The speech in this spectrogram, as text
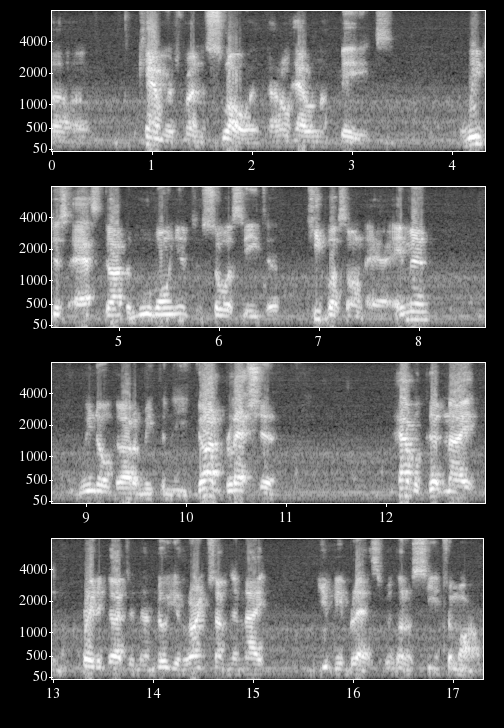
uh, camera is running slow. I don't have enough bigs. We just ask God to move on you, to sow a seed, to keep us on air. Amen. We know God will meet the need. God bless you. Have a good night. Pray to God. And I know you learned something tonight. You be blessed. We're going to see you tomorrow.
